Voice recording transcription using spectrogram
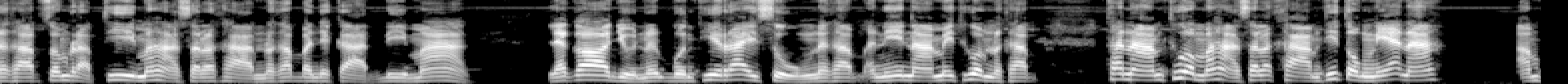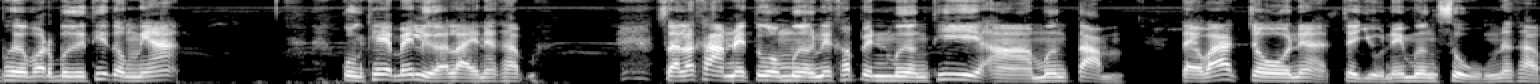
นะครับสำหรับที่มหาสารคามนะครับ บรรยากาศดีมาก แล้วก็อยู่บนที่ไร่สูงนะครับ อันนี้น้ำไม่ท่วมนะครับ ถ้าน้ำท่วมมหาสารคามที่ตรงเนี้ยนะอำเภอบารบือที่ตรงเนี้ยกรุงเทพไม่เหลืออะไรนะครับ สารคามในตัวเมืองเนี่ยเขาเป็นเมืองที่อ่าเมืองต่ำแต่ว่าโจเนี่ยจะอยู่ในเมืองสูงนะครับ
